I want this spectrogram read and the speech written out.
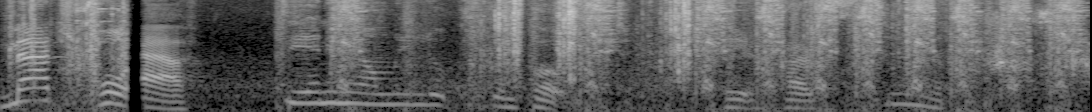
Match point. Half. The enemy only looks composed. Their hearts never.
